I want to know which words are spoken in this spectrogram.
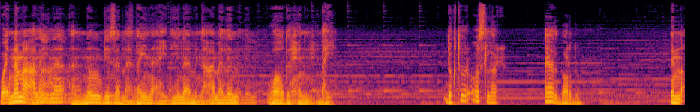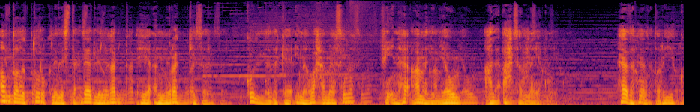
وإنما علينا أن ننجز ما بين أيدينا من عمل واضح بين. دكتور أوسلر قال برضو إن أفضل الطرق للاستعداد للغد هي أن نركز كل ذكائنا وحماسنا في إنهاء عمل اليوم على أحسن ما يكون. هذا هو الطريق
